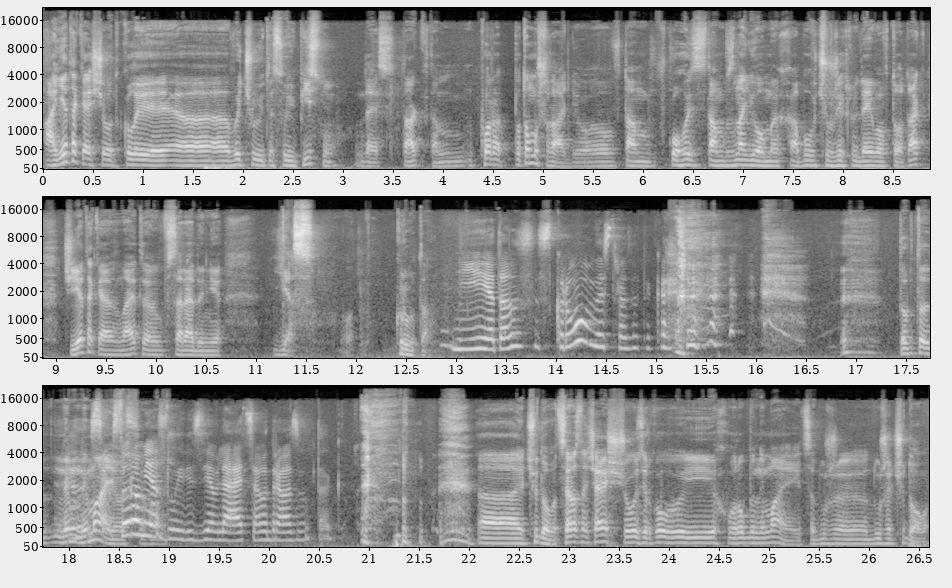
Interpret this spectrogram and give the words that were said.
А є таке, що от коли е, ви чуєте свою пісню десь, так там по, по тому ж радіо, в там в когось там в знайомих або в чужих людей в авто, так? Чи є таке, знаєте, всередині єс? От круто. Ні, там скромність разу така. Тобто не, немає. Сором'язливість з'являється одразу. так. Е, чудово. Це означає, що зіркової хвороби немає, і це дуже дуже чудово.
